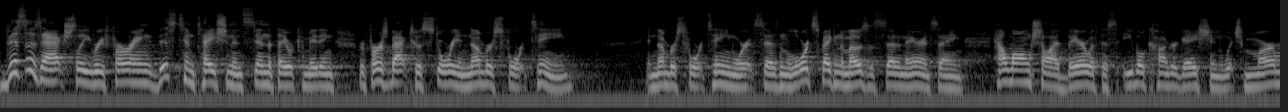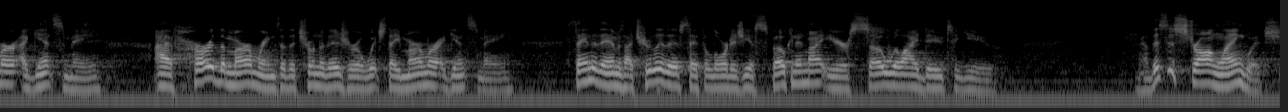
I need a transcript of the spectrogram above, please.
This is actually referring, this temptation and sin that they were committing refers back to a story in Numbers 14. In Numbers 14, where it says, And the Lord spake unto Moses, said unto Aaron, saying, How long shall I bear with this evil congregation which murmur against me? I have heard the murmurings of the children of Israel, which they murmur against me. Saying to them, As I truly live, saith the Lord, as ye have spoken in my ear, so will I do to you. Now, this is strong language.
